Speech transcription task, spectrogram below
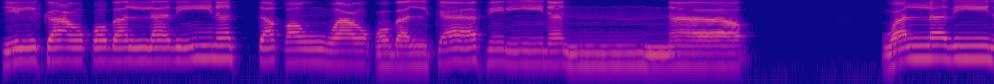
تِلْكَ عُقْبَى الَّذِينَ اتَّقَوا ۖ وَّعُقْبَى الْكَافِرِينَ النَّارُ وَالَّذِينَ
